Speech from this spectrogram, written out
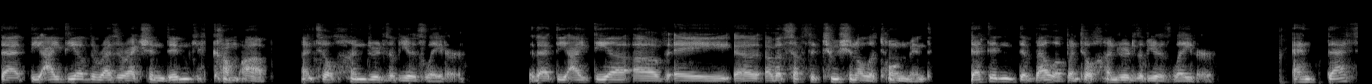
that the idea of the resurrection didn't come up until hundreds of years later. That the idea of a uh, of a substitutional atonement that didn't develop until hundreds of years later, and that's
